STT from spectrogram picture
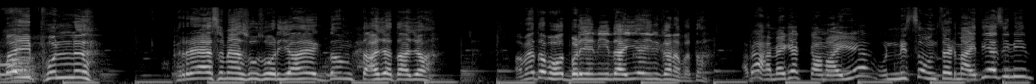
भाई फुल फ्रेश महसूस हो रहा है, एकदम ताज़ा ताज़ा हमें तो बहुत बढ़िया नींद आई है, इनका ना पता। अबे हमें क्या कमाई है? उन्नीस सौ उनसठ में आई थी ऐसी नींद।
